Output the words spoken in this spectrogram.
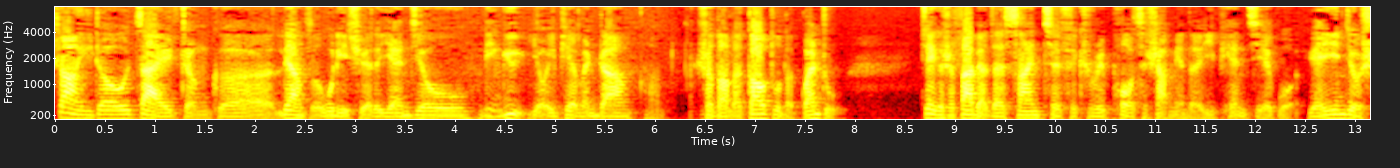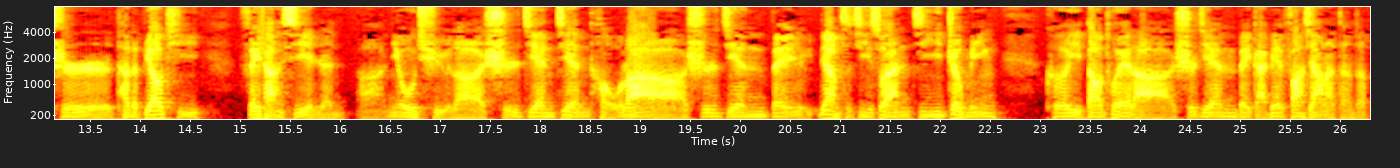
上一周，在整个量子物理学的研究领域，有一篇文章啊，受到了高度的关注。这个是发表在《Scientific Reports》上面的一篇结果，原因就是它的标题非常吸引人啊，扭曲了时间箭头啦，时间被量子计算机证明可以倒退了，时间被改变方向了等等。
